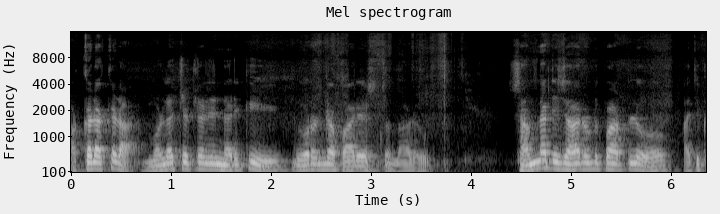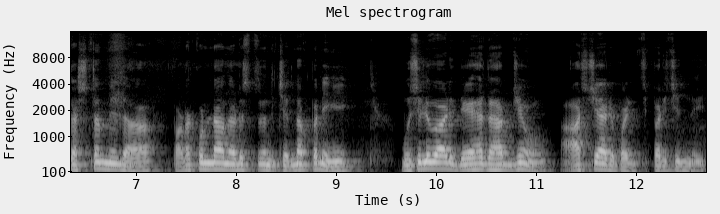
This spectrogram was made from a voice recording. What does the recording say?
అక్కడక్కడ ముళ్ళ చెట్లని నరికి దూరంగా పారేస్తున్నాడు. సన్నటి జారుడుపాట్లో అతి కష్టం మీద పడకుండా నడుస్తున్న చిన్నప్పని ముసలివాడి దేహదార్ఢ్యం ఆశ్చర్యపరి పరిచింది.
